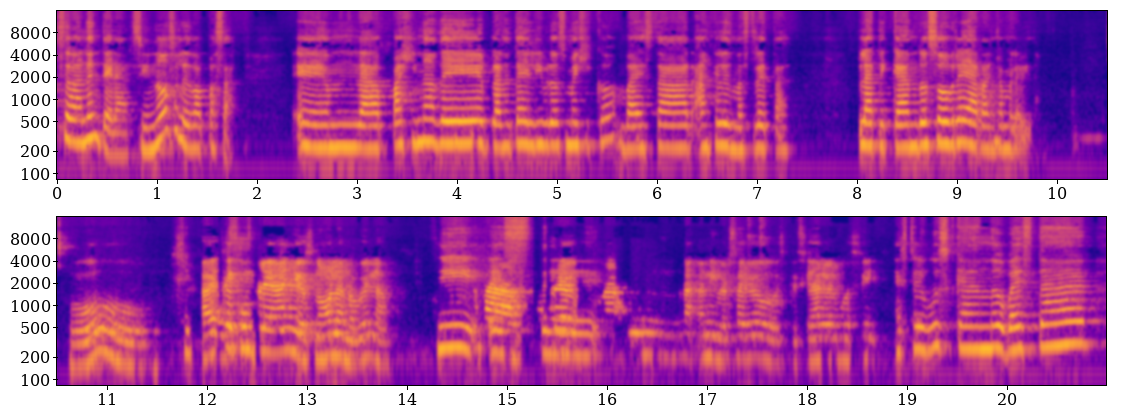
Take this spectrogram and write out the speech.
se van a enterar, si no, se les va a pasar. En la página de Planeta de Libros México va a estar Ángeles Mastreta platicando sobre Arráncame la vida. Oh, a este cumpleaños, ¿no? La novela. Sí, ah, este, un aniversario especial, algo así. Estoy buscando, va a estar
